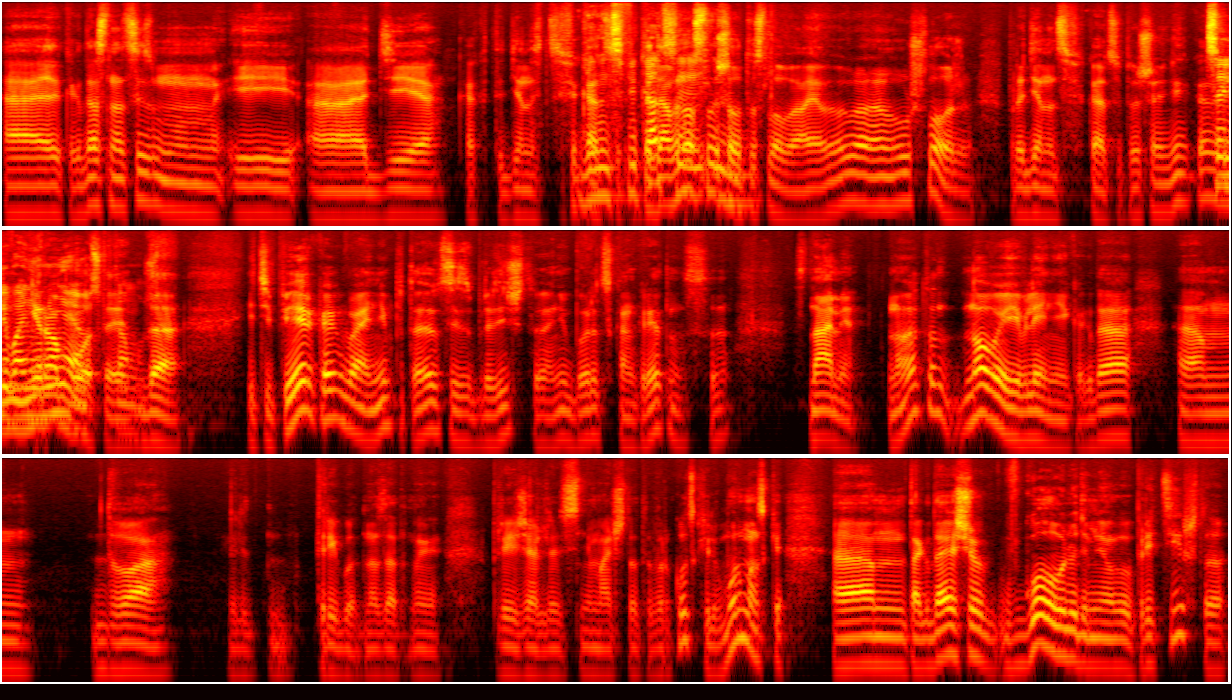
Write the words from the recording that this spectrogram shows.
Э, когда с нацизмом и э, де, как это, денацификация. Денацификация Ты давно слышал это слово, а ушло уже про денацификацию, потому что они Цели не работает. потому что. И теперь как бы они пытаются изобразить, что они борются конкретно с, с нами. Но это новое явление, когда эм, два или три года назад мы приезжали снимать что-то в Иркутске или в Мурманске, эм, тогда еще в голову людям не могло прийти, что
